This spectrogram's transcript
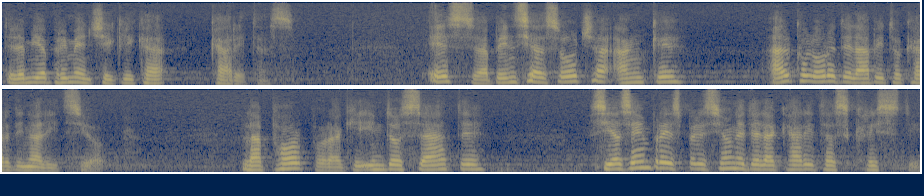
della mia prima enciclica Caritas. Essa ben si associa anche al colore dell'abito cardinalizio. La porpora che indossate sia sempre espressione della Caritas Christi,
